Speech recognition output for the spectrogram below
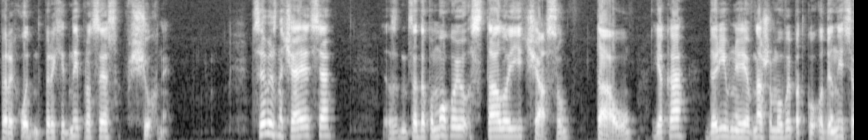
переход... перехідний процес вщухне. Це визначається за допомогою сталої часу тау, яка дорівнює в нашому випадку одиницю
